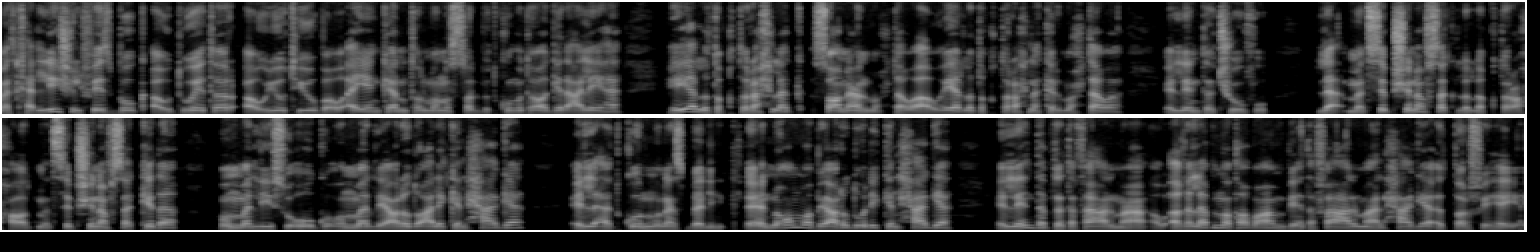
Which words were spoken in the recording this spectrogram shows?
ما تخليش الفيسبوك أو تويتر أو يوتيوب أو أيا كانت المنصة اللي بتكون متواجد عليها هي اللي تقترح لك صانع المحتوى أو هي اللي تقترح لك المحتوى اللي أنت تشوفه. لا ما تسيبش نفسك للاقتراحات ما تسيبش نفسك كده هم اللي يسوقوك وهم اللي يعرضوا عليك الحاجة اللي هتكون مناسبة ليك. لأن هم بيعرضوا ليك الحاجة اللي أنت بتتفاعل معها أو أغلبنا طبعا بيتفاعل مع الحاجة الترفيهية.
